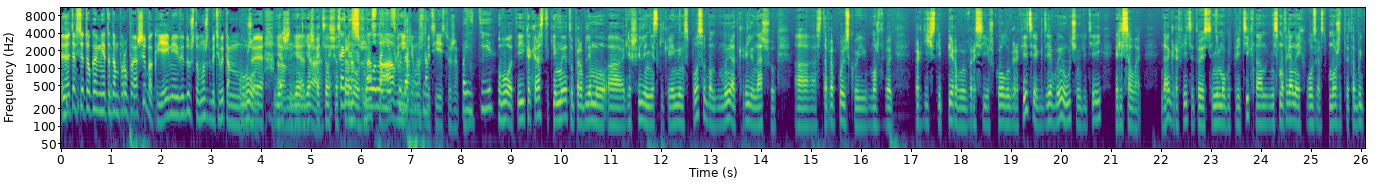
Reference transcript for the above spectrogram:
но это все только методом проб и ошибок. Я имею в виду, что, может быть, вы там уже... я, ж, эм, я, я ж да, хотел сейчас продолжить. Наставники, может можно быть, есть уже. Пойти. Вот, и как раз-таки мы эту проблему а, решили несколько иным способом. Мы открыли нашу а, Ставропольскую и, можно сказать, практически первую в России школу граффити, где мы учим людей рисовать. Да, граффити, то есть они могут прийти к нам, несмотря на их возраст, может это быть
